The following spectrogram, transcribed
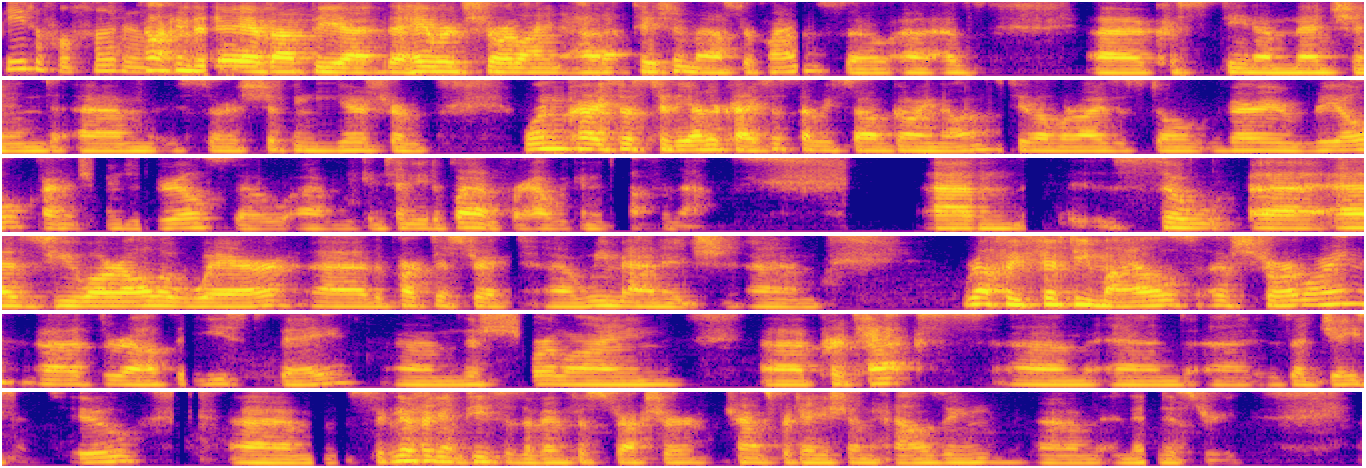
Beautiful photo. talking today about the uh, the Hayward Shoreline Adaptation Master Plan. So uh, as uh, Christina mentioned, um, sort of shifting gears from one crisis to the other crisis that we still have going on. Sea level rise is still very real. Climate change is real. So um, we continue to plan for how we can adapt for that. Um, so uh, as you are all aware, uh, the Park District, uh, we manage um, roughly 50 miles of shoreline uh, throughout the East Bay. Um, this shoreline uh, protects um, and is adjacent to um, significant pieces of infrastructure, transportation, housing, um, and industry.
